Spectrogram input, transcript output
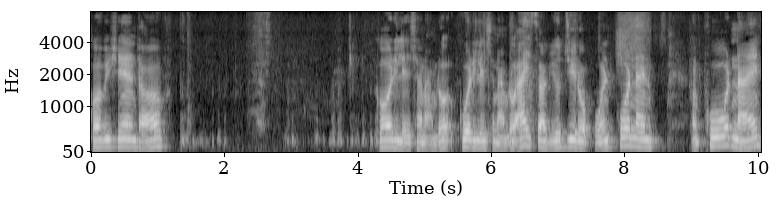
coefficient of correlation हाम्रो कोरिलेसन हाम्रो आइसक्यो zero point four nine four nine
